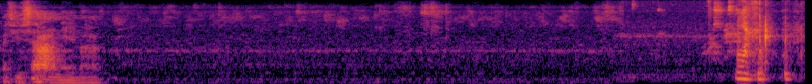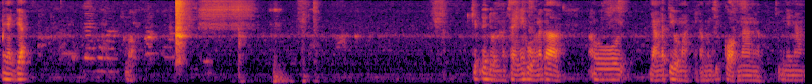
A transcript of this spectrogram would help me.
กระชิซ่านี่นะครับคิดไปโดนใส่ให้ผมแล้วก็เอา ยางมะเกียวมาทำมันจะกรอบมากินไม่นาน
